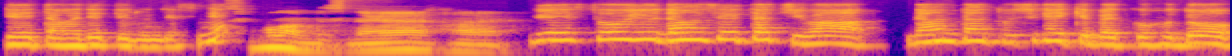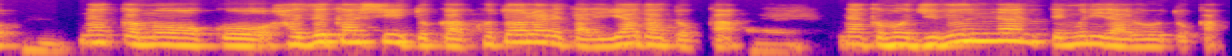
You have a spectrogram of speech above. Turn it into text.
データが出てるんですね。そうなんですね。はい。で、そういう男性たちは、だんだん年がいけばいくほど、なんかもう、こう、恥ずかしいとか、断られたら嫌だとか、なんかもう自分なんて無理だろうとか、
